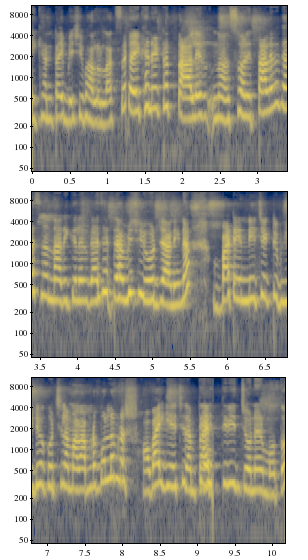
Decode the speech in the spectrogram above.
এইখানটাই বেশি ভালো লাগছে। তো এখানে একটা তালের না সরি তালের গাছ না নারিকেলের গাছ এটা আমি শিওর জানি না। বাট এর নিচে একটু ভিডিও করছিলাম আর আমরা বললাম না সবাই গিয়েছিলাম প্রায় তিরিশ জনের মতো।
